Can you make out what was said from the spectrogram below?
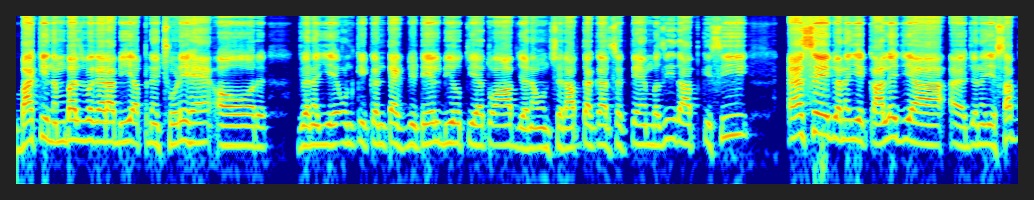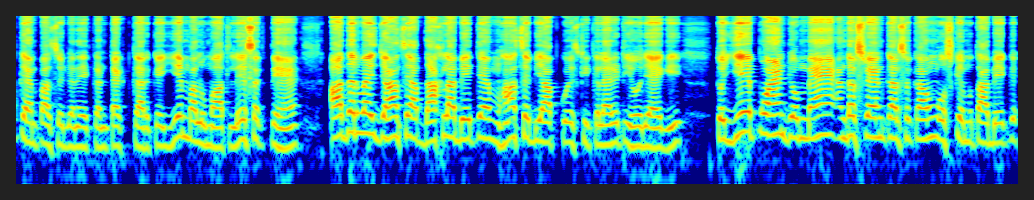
बाकी नंबर्स वगैरह भी अपने छोड़े हैं और जो है ना ये उनकी कंटेक्ट डिटेल भी होती है तो आप जो है ना उनसे रबता कर सकते हैं। मजीद आप किसी ऐसे जो है ना, ये कॉलेज या जो है ना, ये सब कैंपस से जो है ना, ये कंटेक्ट करके ये मालूम ले सकते हैं। अदरवाइज़ जहाँ से आप दाखिला देते हैं, वहाँ से भी आपको इसकी क्लैरिटी हो जाएगी। तो ये पॉइंट जो मैं अंडरस्टैंड कर सका हूँ, उसके मुताबिक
